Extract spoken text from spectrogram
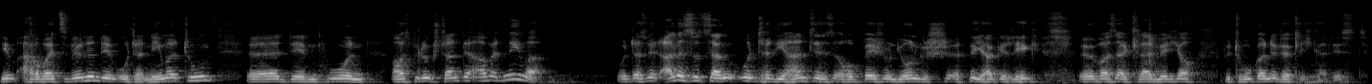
dem Arbeitswillen, dem Unternehmertum, äh, dem hohen Ausbildungsstand der Arbeitnehmer. Und das wird alles sozusagen unter die Hand des Europäischen Union ja, gelegt, äh, was ein klein wenig auch Betrug an der Wirklichkeit ist.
